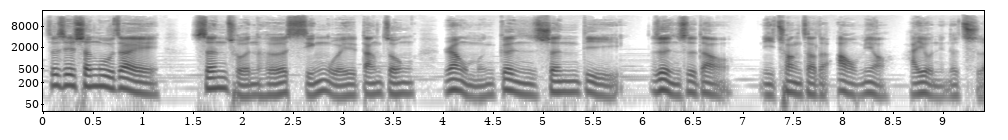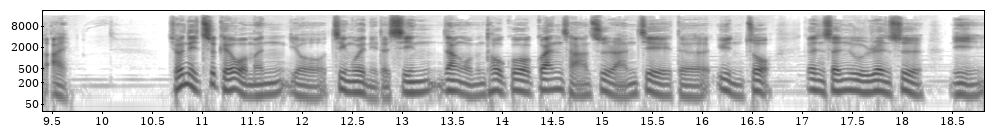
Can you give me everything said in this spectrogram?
这些生物在生存和行为当中，让我们更深地认识到。你创造的奥妙，还有你的慈爱，求你赐给我们有敬畏你的心，让我们透过观察自然界的运作，更深入认识你，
